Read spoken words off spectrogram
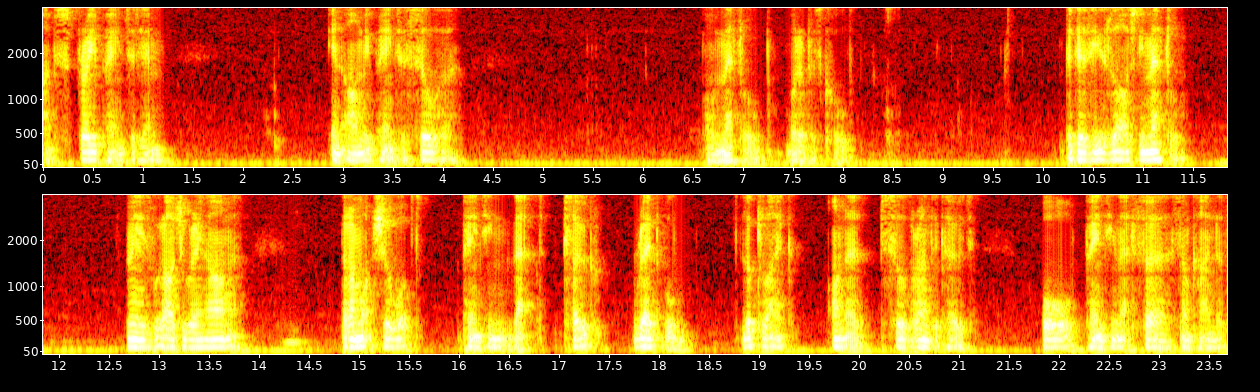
I've spray painted him in Army Painter Silver or metal, whatever it's called, because he's largely metal. I mean, he's largely wearing armor, but I'm not sure what painting that cloak red will look like on a silver undercoat or painting that fur some kind of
